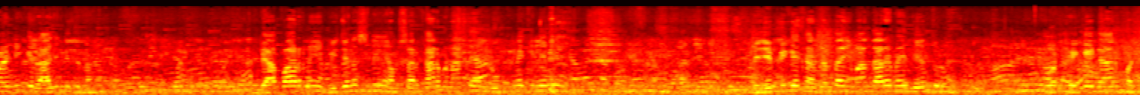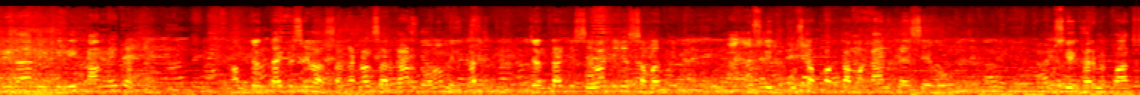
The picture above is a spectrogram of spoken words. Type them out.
पार्टी की राजनीति ना व्यापार नहीं बिज़नेस नहीं, हम सरकार बनाते हैं, लूटने के लिए नहीं। बीजेपी के कार्यकर्ता ईमानदार है भाई दे तो वो ठेकेदार पट्टेदार के लिए काम नहीं करते हम जनता की सेवा, संगठन, सरकार दोनों मिलकर जनता की सेवा के लिए समर्पित हैं। उसकी उसका पक्का मकान कैसे हो? उसके घर में पाँच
